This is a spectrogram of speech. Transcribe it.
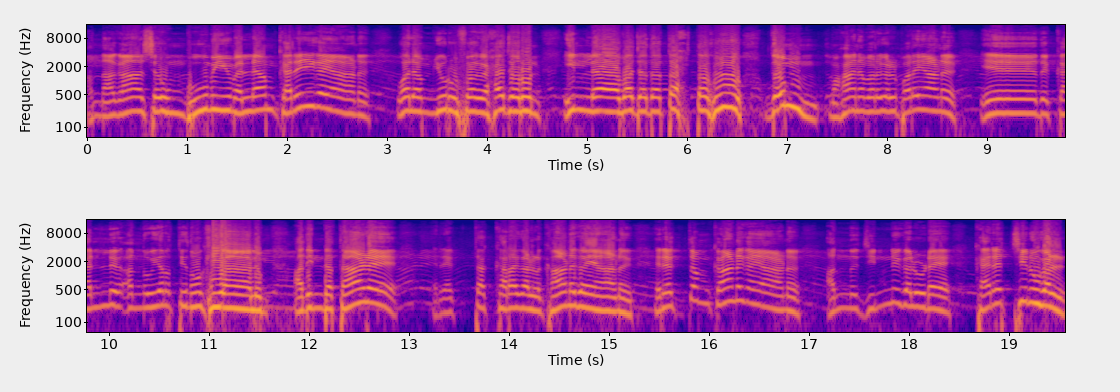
അന്ന് ആകാശവും ഭൂമിയും എല്ലാം കരയുകയാണ്. വലം ഹജറുൻ ഇല്ലാ വജദ തഹ്തഹു. ദം മഹാനവറുകൾ പറയാണ് ഏത് കല്ല് അന്ന് ഉയർത്തി നോക്കിയാലും അതിന്റെ താഴെ രക്തക്കറകൾ കാണുകയാണ് രക്തം കാണുകയാണ്. അന്ന് ജിന്നുകളുടെ കരച്ചിലുകൾ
